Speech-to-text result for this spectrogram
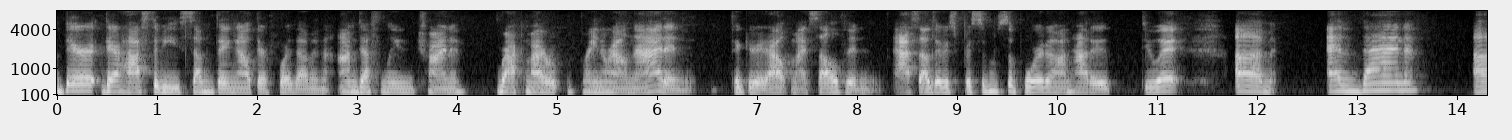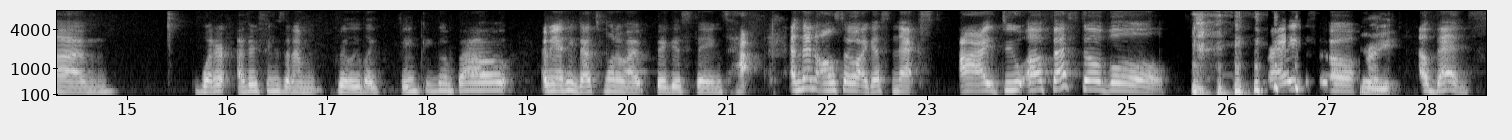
There there has to be something out there for them and I'm definitely trying to rack my brain around that and figure it out myself and ask others for some support on how to do it. Um, and then, um, what are other things that I'm really like thinking about? I mean, I think that's one of my biggest things. and then also, I guess next, I do a festival, right? So, right events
